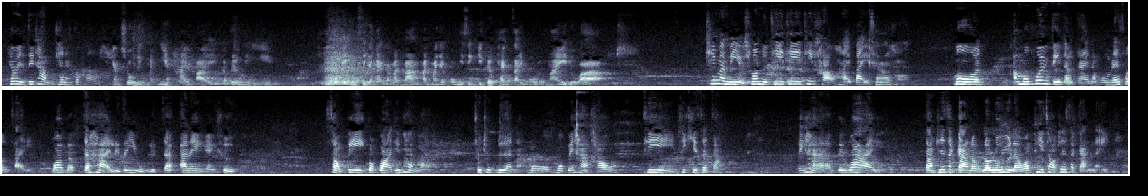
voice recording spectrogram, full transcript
ให้มันยุติธรรมแค่นั้นก็พออย่างช่วงหนึ่งมันเงียบหายไปกับเรื่องนี้ สึกยังไงกับมันบ้าง มันมันยังคงมีสิ่งที่เครือบแคลงใจโมอยู่ไหมหรือว่า ที่มันมีอยู่ช่วงหนึ่งที่ที่ที่ข่าวหายไปใช่ไหมคะ โมเอาโมพูดจริงๆจากใจนะโมไม่ได้สนใจว่าแบบจะหายหรือจะอยู่หรือจะอะไรยังไงคือสองปีกว่าๆที่ผ่านมา ทุกๆเดือนอะโมโมไปหาเขาที่ที่คริสจักรไปหาไปไหว้ตามเทศกาลเราเรารู้อยู่แล้วว่าพี่ชอบเทศกาลไหน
